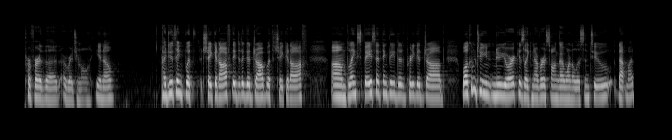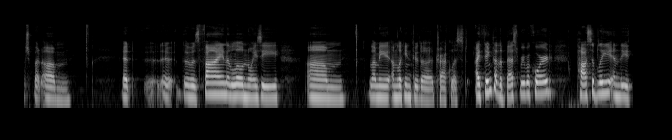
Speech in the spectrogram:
prefer the original, you know? I do think with Shake It Off, they did a good job with Shake It Off. Um, Blank Space, I think they did a pretty good job. Welcome to New York is like never a song I want to listen to that much, but um, it, it, it was fine, a little noisy. Um, let me, I'm looking through the track list. I think that the best re record, possibly in the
